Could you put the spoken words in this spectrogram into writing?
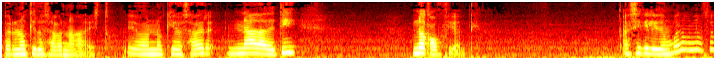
pero no quiero saber nada de esto. Yo no quiero saber nada de ti, no confío en ti. Así que le dijo, bueno, no sé.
